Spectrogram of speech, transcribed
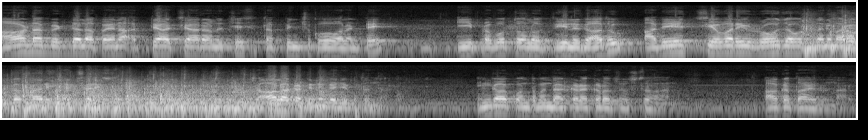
ఆడబిడ్డల పైన అత్యాచారాలు చేసి తప్పించుకోవాలంటే ఈ ప్రభుత్వంలో వీలు కాదు. అదే చివరి రోజు అవుతుందని మరొకసారి హెచ్చరిస్తున్నాం. చాలా కఠినంగా చెప్తున్నా. ఇంకా కొంతమంది అక్కడక్కడ చూస్తున్నాను ఆకతాయిలు ఉన్నారు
